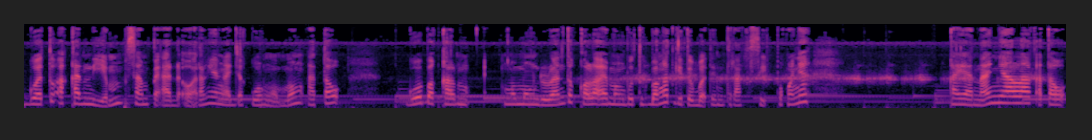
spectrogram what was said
gue tuh akan diem sampai ada orang yang ngajak gue ngomong atau gue bakal ngomong duluan tuh kalau emang butuh banget gitu buat interaksi. Pokoknya kayak nanya lah atau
